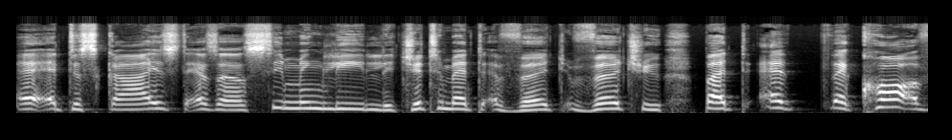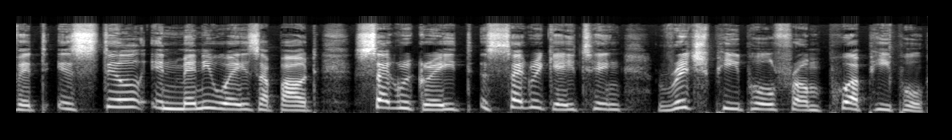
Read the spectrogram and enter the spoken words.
uh, disguised as a seemingly legitimate vir- virtue, but at the core of it is still in many ways about segregate, segregating rich people from poor people.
